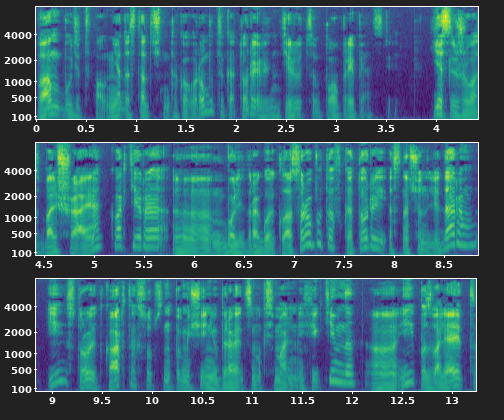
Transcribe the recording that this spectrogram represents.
вам будет вполне достаточно такого робота, который ориентируется по препятствиям. Если же у вас большая квартира, э, более дорогой класс роботов, который оснащен лидаром и строит карты, собственно, помещение, убирается максимально эффективно э, и позволяет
